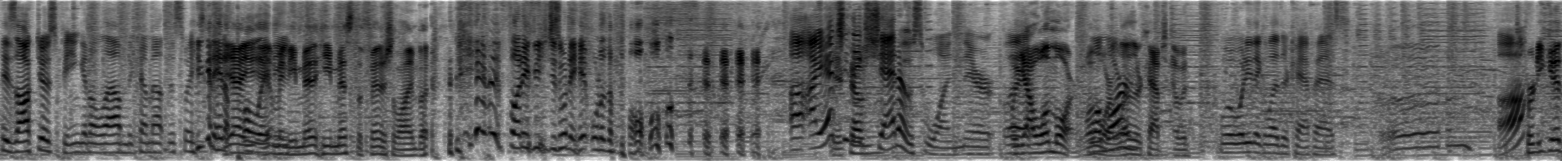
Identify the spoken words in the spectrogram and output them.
His Octo's ping gonna allow him to come out this way. He's gonna hit a pole. Yeah. I mean, he? he, mi- he missed the finish line, but It'd been funny if he just would have hit one of the poles. uh, I actually think Shadows won there. we got one more. One, One more. more? Leather cap's coming. Well, what do you think Leathercap has? Uh, Oh, Pretty good.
